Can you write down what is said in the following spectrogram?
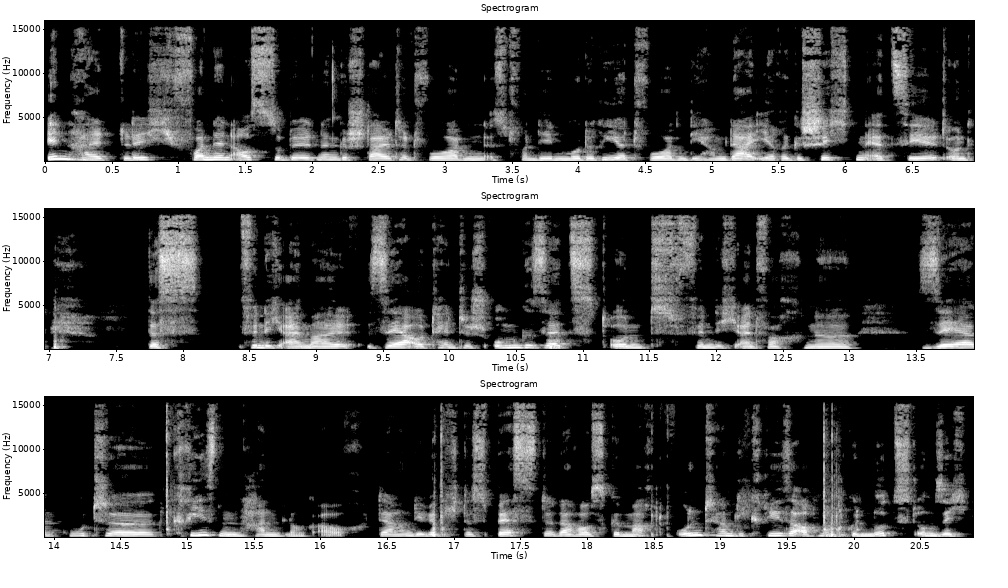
inhaltlich von den Auszubildenden gestaltet worden, ist von denen moderiert worden. Die haben da ihre Geschichten erzählt und das finde ich einmal sehr authentisch umgesetzt und finde ich einfach eine sehr gute Krisenhandlung auch. Da haben die wirklich das Beste daraus gemacht und haben die Krise auch noch genutzt, um sich,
